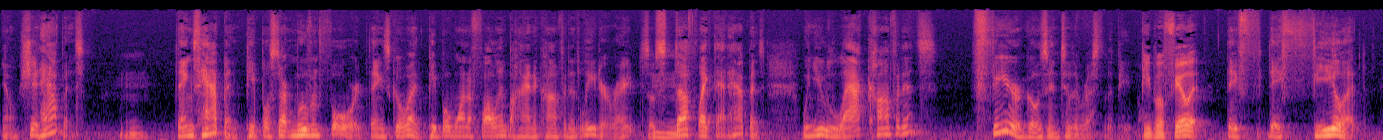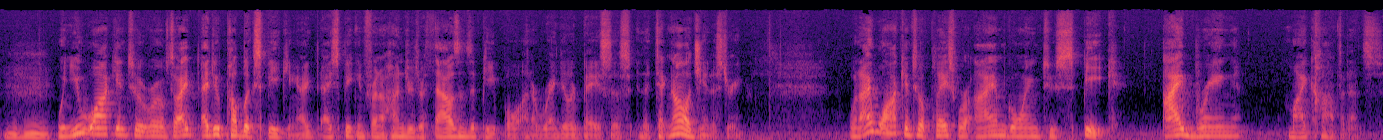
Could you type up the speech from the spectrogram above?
you know, shit happens. Mm. Things happen. People start moving forward. Things go on. People want to fall in behind a confident leader, right? So mm-hmm. stuff like that happens. When you lack confidence, fear goes into the rest of the people. People feel it. They f- they feel it. Mm-hmm. When you walk into a room, so I, I do public speaking. I, I speak in front of hundreds or thousands of people on a regular basis in the technology industry. When I walk into a place where I am going to speak, I bring my confidence.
